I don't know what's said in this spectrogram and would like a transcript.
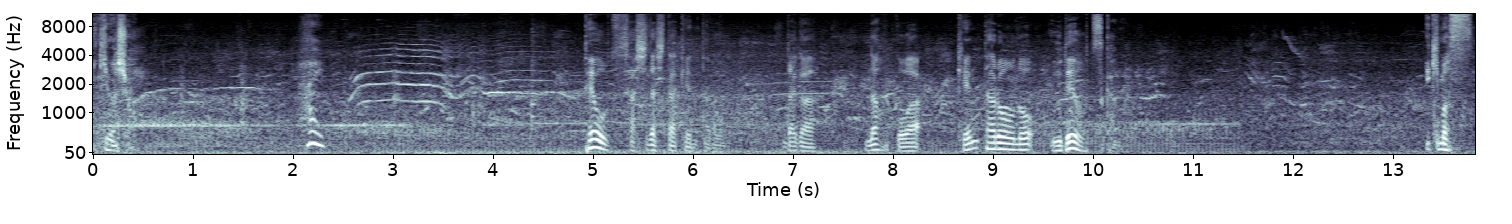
行きましょうはい。手を差し出した健太郎。だが直子は健太郎の腕をつかむ。行きます。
